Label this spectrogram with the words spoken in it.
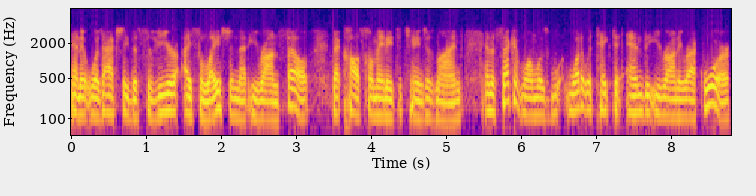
and it was actually the severe isolation that Iran felt that caused Khomeini to change his mind. And the second one was w- what it would take to end the Iran-Iraq war.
